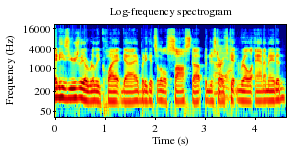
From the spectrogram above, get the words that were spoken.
and he's usually a really quiet guy, but he gets a little sauced up and just Oh, starts yeah. getting real animated.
